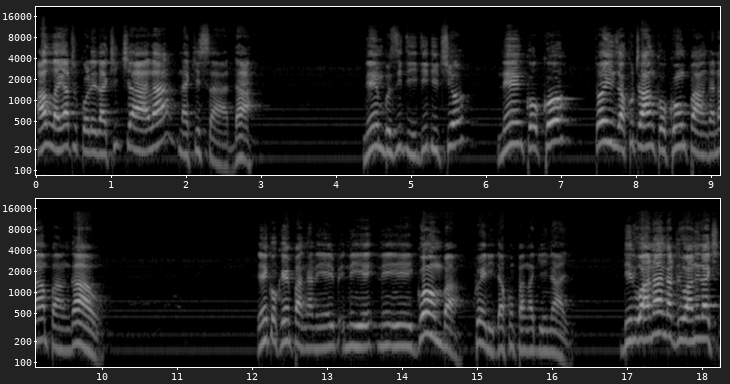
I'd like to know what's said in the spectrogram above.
allah yatukolera kikyala na kisaada. N'embuzi diidi dityo n'enkoko toyinza kuta nkoko mpanga nampanga awo enkoko empanga neyegomba kweridda ku mpanga ginaayo dirwana nga dirwanira ki?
